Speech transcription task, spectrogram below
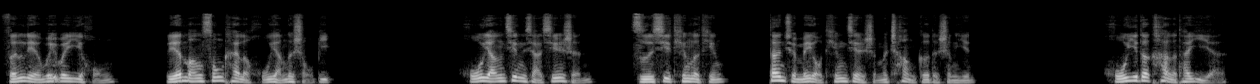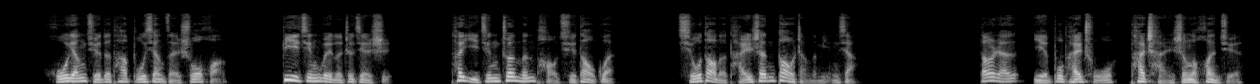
粉脸微微一红。连忙松开了胡杨的手臂。胡杨静下心神，仔细听了听，但却没有听见什么唱歌的声音。狐疑的看了他一眼，胡杨觉得他不像在说谎，毕竟为了这件事，他已经专门跑去道观，求到了台山道长的名下。当然，也不排除他产生了幻觉。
